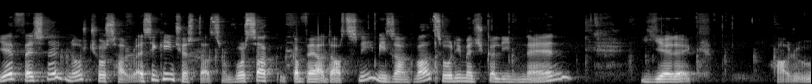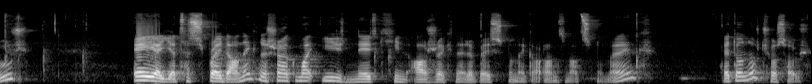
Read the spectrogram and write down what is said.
եւ վերցնել նոր 400։ Այսինքն ինչ է ստացվում, որ սա կվերադարձնի մի զանգված, որի մեջ կլինեն 300 A-ը եթե spread անենք, նշանակում է իր ներքին արժեքները վերցնում ենք, առանձնացնում ենք, հետո նոր 400։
